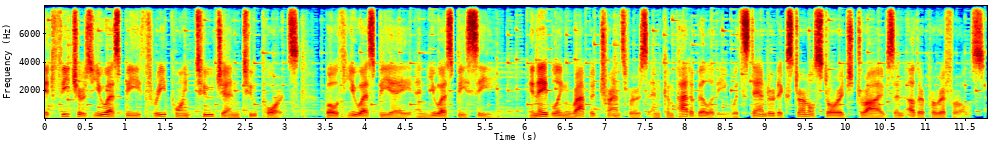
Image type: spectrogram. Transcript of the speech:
it features USB 3.2 Gen 2 ports, both USB-A and USB-C, enabling rapid transfers and compatibility with standard external storage drives and other peripherals.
